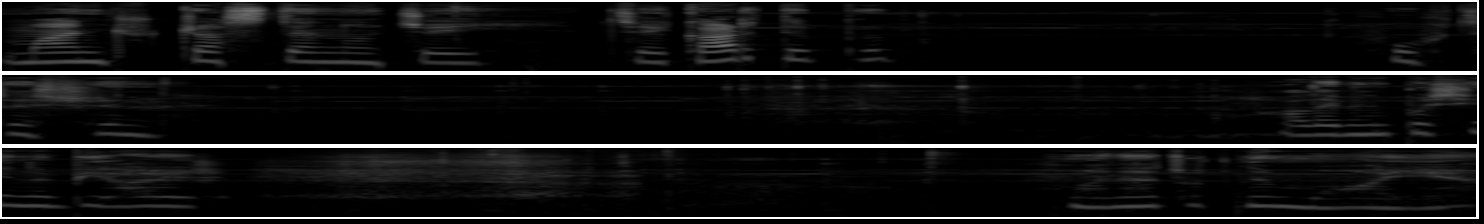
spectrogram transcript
меншу частину цієї, цієї карти. Фух, це ще. Але він постійно бігає. Мене тут немає.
